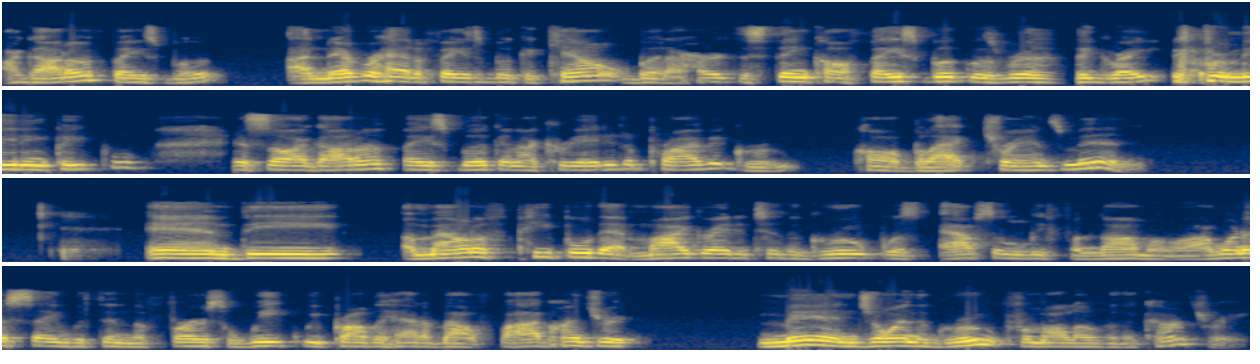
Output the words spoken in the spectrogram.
I got on Facebook. I never had a Facebook account, but I heard this thing called Facebook was really great for meeting people. And so I got on Facebook and I created a private group called Black Trans Men. And the amount of people that migrated to the group was absolutely phenomenal. I want to say within the first week, we probably had about 500 men join the group from all over the country.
